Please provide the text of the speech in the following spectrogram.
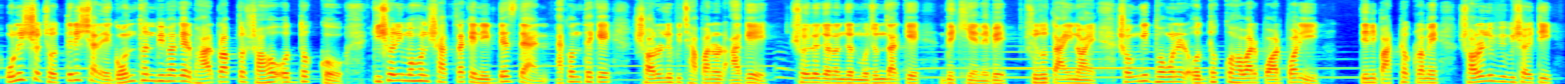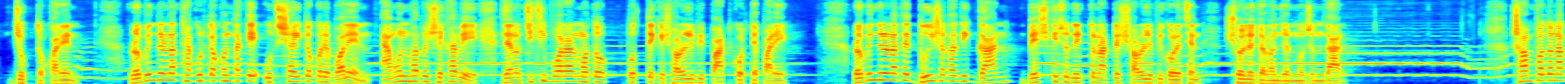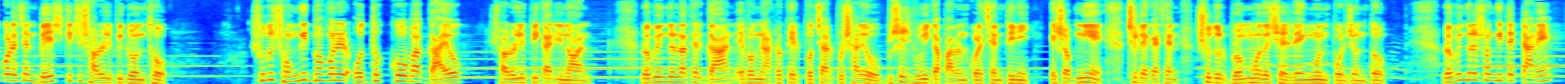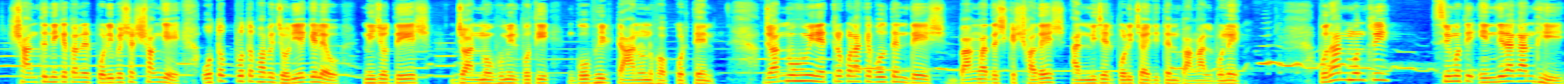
উনিশশো ছত্রিশ সালে গ্রন্থন বিভাগের ভারপ্রাপ্ত সহ অধ্যক্ষ কিশোরীমোহন সাত্রাকে নির্দেশ দেন এখন থেকে স্বরলিপি ছাপানোর আগে শৈলজরঞ্জন মজুমদারকে দেখিয়ে নেবে। শুধু তাই নয়, সংগীত ভবনের অধ্যক্ষ হওয়ার পরপরই তিনি পাঠ্যক্রমে স্বরলিপি বিষয়টি যুক্ত করেন। রবীন্দ্রনাথ ঠাকুর তখন তাকে উৎসাহিত করে বলেন, এমনভাবে শেখাবে যেন চিঠি পড়ার মতো প্রত্যেকে স্বরলিপি পাঠ করতে পারে। রবীন্দ্রনাথের দুই শতাধিক গান বেশ কিছু নৃত্যনাট্যের স্বরলিপি করেছেন শৈলজরঞ্জন মজুমদার। সম্পাদনা করেছেন বেশ কিছু স্বরলিপি গ্রন্থ। শুধু সংগীত ভবনের অধ্যক্ষ বা গায়ক স্বরলিপিকারী নন, রবীন্দ্রনাথের গান এবং নাটকের প্রচার প্রসারেও বিশেষ ভূমিকা পালন করেছেন তিনি। এসব নিয়ে ছুটে গেছেন সুদূর ব্রহ্মদেশের রেঙ্গুন পর্যন্ত। রবীন্দ্রসঙ্গীতের টানে শান্তিনিকেতনের পরিবেশের সঙ্গে ওতপ্রোতভাবে জড়িয়ে গেলেও নিজ দেশ, জন্মভূমির প্রতি গভীর টান অনুভব করতেন। জন্মভূমি নেত্রকোনাকে বলতেন দেশ, বাংলাদেশকে স্বদেশ আর নিজের পরিচয় দিতেন বাঙাল বলে। প্রধানমন্ত্রী শ্রীমতী ইন্দিরা গান্ধী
